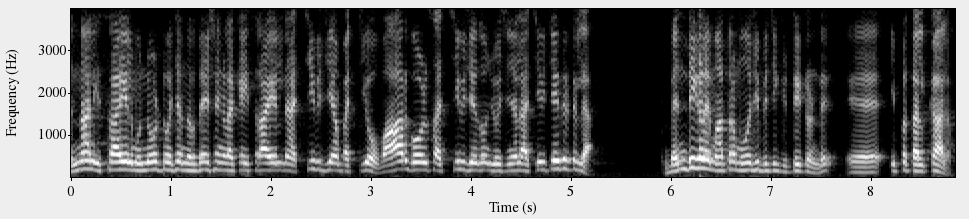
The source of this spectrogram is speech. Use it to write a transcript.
എന്നാൽ ഇസ്രായേൽ മുന്നോട്ട് വെച്ച നിർദ്ദേശങ്ങളൊക്കെ ഇസ്രായേലിന് അച്ചീവ് ചെയ്യാൻ പറ്റിയോ? വാർ ഗോൾസ് അച്ചീവ് ചെയ്തോ എന്ന് ചോദിച്ചു കഴിഞ്ഞാൽ അച്ചീവ് ചെയ്തിട്ടില്ല. ബന്ദികളെ മാത്രം മോചിപ്പിച്ച് കിട്ടിയിട്ടുണ്ട് ഇപ്പൊ തൽക്കാലം.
